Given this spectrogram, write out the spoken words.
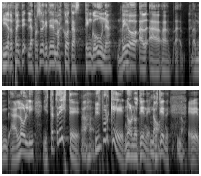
Y de repente, la persona que tiene mascotas, tengo una, veo a, a- a- a- a Loli y está triste. Ajá. ¿Y por qué? No, no tiene, no, No, tiene. no. Eh,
